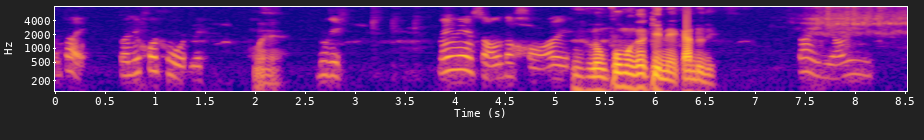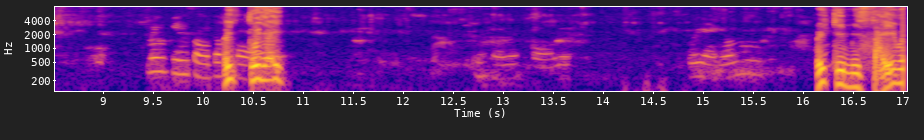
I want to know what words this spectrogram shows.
ตัวต่อยตัวนี้โคตรโหดเลยแหมดูดิไม่แม่สองตะขอเลยลงปุ๊บมันก็กินเนี่ยกันดูดิต้อยเดี๋ยวนี่แม่งกินสองตะขอเฮ้ยตัวใหญ่กินสองตะขอเลยตัวใหญ่แล้วมันเฮ้ยกินมีไซส์ไหม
